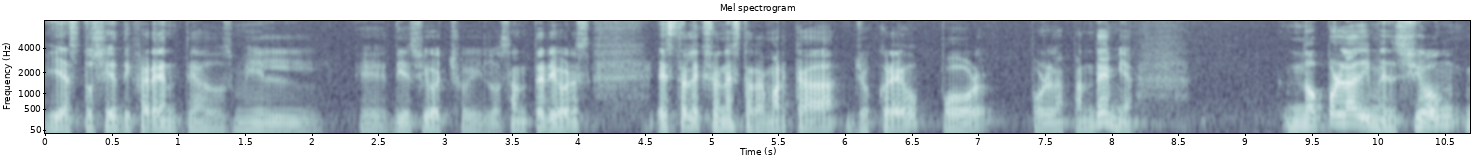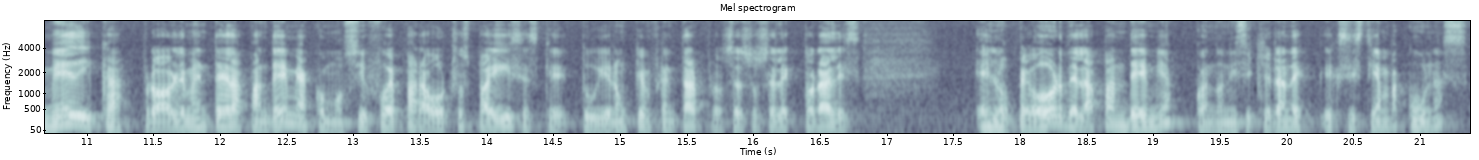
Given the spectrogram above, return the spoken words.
y esto sí es diferente a 2018 y los anteriores, esta elección estará marcada, yo creo, por, por la pandemia no por la dimensión médica probablemente de la pandemia, como sí fue para otros países que tuvieron que enfrentar procesos electorales en lo peor de la pandemia, cuando ni siquiera existían vacunas,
